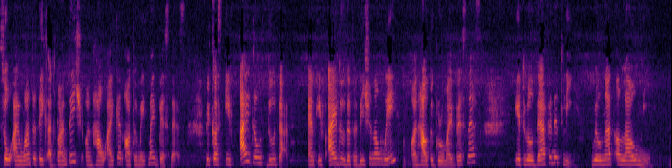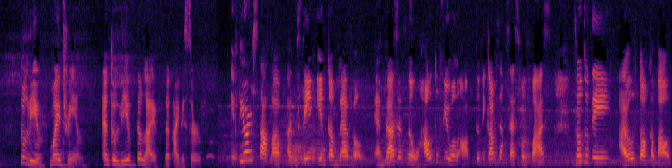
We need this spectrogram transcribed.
So I want to take advantage on how I can automate my business. Because if I don't do that, and if I do the traditional way on how to grow my business, it will definitely will not allow me to live my dream and to live the life that I deserve. If you are stuck up at the same income level and doesn't know how to fuel up to become successful fast, so today I will talk about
